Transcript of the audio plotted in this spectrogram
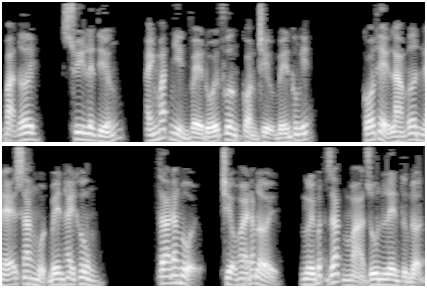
bạn ơi, suy lên tiếng, ánh mắt nhìn về đối phương còn chịu bến không ít. Có thể làm ơn né sang một bên hay không? Ta đang nội triệu hoài đáp lời, người bất giác mà run lên từng đợt.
